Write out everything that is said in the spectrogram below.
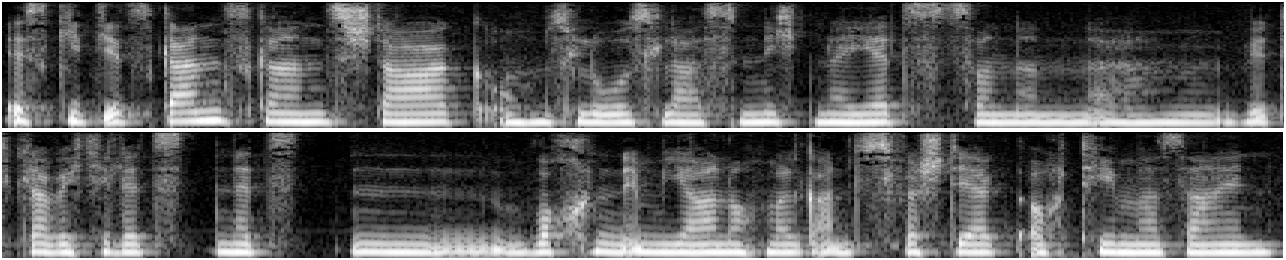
es geht jetzt ganz, ganz stark ums Loslassen, nicht nur jetzt, sondern ähm, wird, glaube ich, die letzten, letzten Wochen im Jahr nochmal ganz verstärkt auch Thema sein.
